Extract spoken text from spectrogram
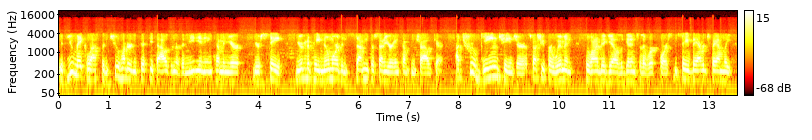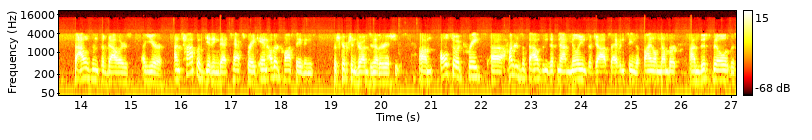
if you make less than 250,000 of the median income in your your state, you're going to pay no more than 7% of your income from child care. A true game changer, especially for women who want to be able to get into the workforce and save the average family thousands of dollars a year, on top of getting that tax break and other cost savings, prescription drugs, and other issues. Um, also, it creates uh, hundreds of thousands, if not millions, of jobs. I haven't seen the final number on this bill. It was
